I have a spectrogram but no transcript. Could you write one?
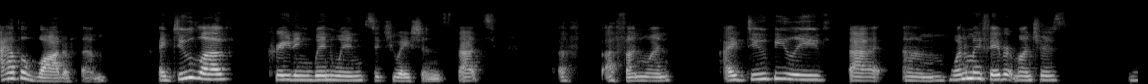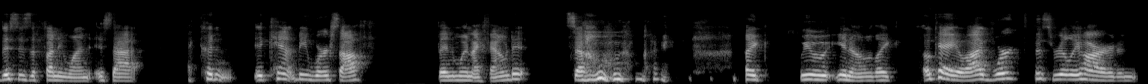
I have a lot of them. I do love creating win win situations. That's a, a, fun one. I do believe that um, one of my favorite mantras, this is a funny one, is that I couldn't, it can't be worse off than when I found it. So, like, we, you know, like, okay, well, I've worked this really hard. And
